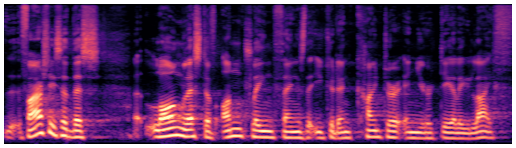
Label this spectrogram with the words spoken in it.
The Pharisees had this long list of unclean things that you could encounter in your daily life.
